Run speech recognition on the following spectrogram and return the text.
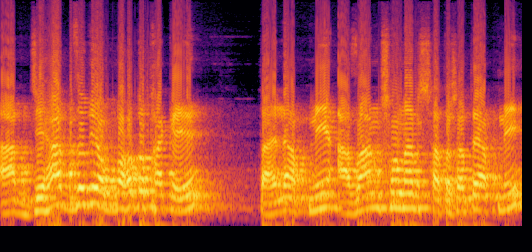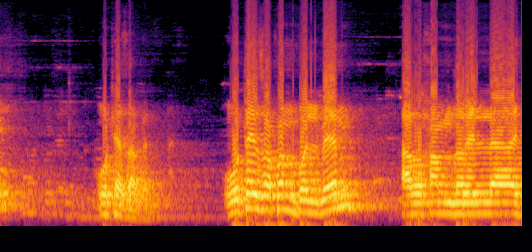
আর জেহাদ যদি অব্যাহত থাকে তাহলে আপনি আজান শোনার সাথে সাথে আপনি উঠে যাবেন। উঠে যখন বলবেন আলহামদুলিল্লাহ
